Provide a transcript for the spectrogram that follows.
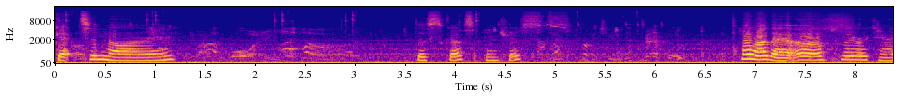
Get to know. Discuss interests. How are they? Oh, they're okay.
